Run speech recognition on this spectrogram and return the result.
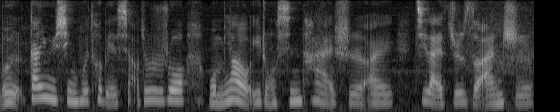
呃，干预性会特别小，就是说，我们要有一种心态是，哎，既来之则安之，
